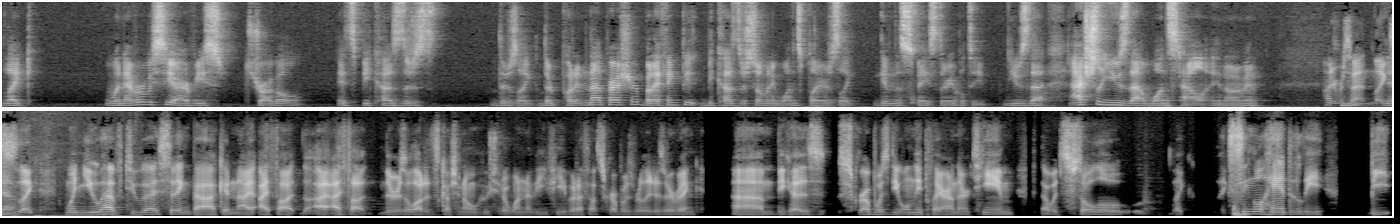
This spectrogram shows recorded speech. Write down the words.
like, whenever we see RV struggle, it's because there's, there's like they're putting that pressure, but I think the, because there's so many ones players, like given the space, they're able to use that, actually use that one's talent. You know what I mean? Hundred percent. Like yeah. like when you have two guys sitting back, and I, I thought I, I thought there was a lot of discussion on who should have won the VP, but I thought Scrub was really deserving, um, because Scrub was the only player on their team that would solo like like single handedly beat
